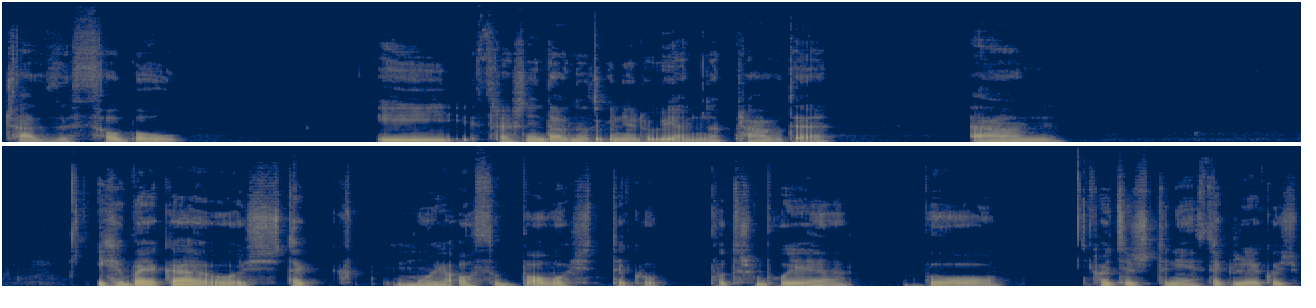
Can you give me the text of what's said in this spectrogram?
czas ze sobą. I strasznie dawno tego nie robiłem, naprawdę. Um, I chyba jakaś tak moja osobowość tego potrzebuję, bo chociaż to nie jest tak, że jakoś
